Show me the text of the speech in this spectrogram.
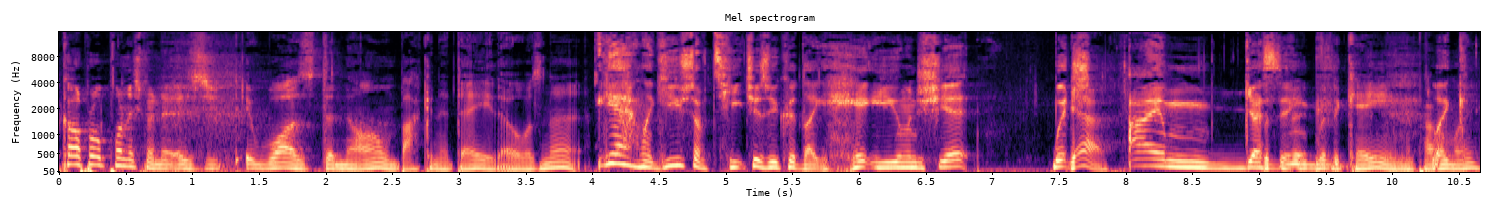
corporal punishment is it was the norm back in the day, though, wasn't it? Yeah, like you used to have teachers who could like hit you and shit. Which Yeah. I'm With guessing the, with the cane, apparently. like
